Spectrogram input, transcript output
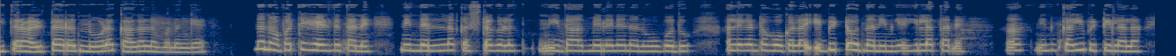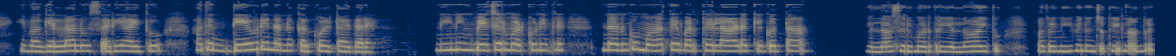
ಈ ಥರ ಅಳ್ತಾ ಇರೋದು ನೋಡೋಕ್ಕಾಗಲ್ಲಮ್ಮ ನನಗೆ ನಾನು ಅವತ್ತೇ ಹೇಳಿದೆ ತಾನೆ, ನಿನ್ನೆಲ್ಲ ಕಷ್ಟಗಳು ಇದಾದ್ಮೇಲೆ ನಾನು ಹೋಗೋದು ಅಲ್ಲಿಗಂತ ಹೋಗಲ್ಲ ಬಿಟ್ಟು ಹೋದ್ನ ನಿನಗೆ, ಇಲ್ಲ ತಾನೆ. ಹಾಂ ನಿನ್ನ ಕೈ ಬಿಟ್ಟಿಲ್ಲಲ್ಲ, ಇವಾಗೆಲ್ಲಾನು ಸರಿ ಆಯಿತು. ಅದನ್ನು ದೇವರೇ ನನ್ನ ಕರ್ಕೊಳ್ತಾ ಇದ್ದಾರೆ. ನೀನು ಹಿಂಗೆ ಬೇಜಾರು ಮಾಡ್ಕೊಂಡಿದ್ರೆ ನನಗೂ ಮಾತೇ ಬರ್ತಾ ಇಲ್ಲ ಆಡೋಕ್ಕೆ, ಗೊತ್ತಾ? ಎಲ್ಲ ಸರಿ ಮಾಡಿದ್ರೆ, ಎಲ್ಲ ಆಯಿತು. ಆದರೆ ನೀವೇ ನನ್ನ ಜೊತೆ ಇಲ್ಲ ಅಂದರೆ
